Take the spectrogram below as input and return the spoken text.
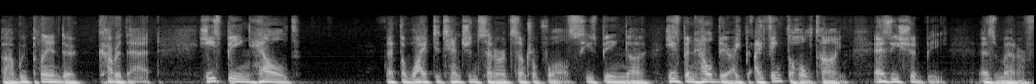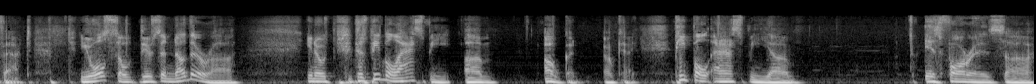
Uh, we plan to cover that. He's being held at the Wyatt Detention Center at Central Falls. He's being uh, he's been held there, I, I, think, the whole time, as he should be, as a matter of fact. You also there's another, uh, you know, because people ask me, um, oh, good, okay. People ask me um, as far as uh,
